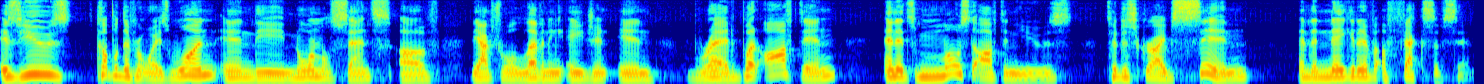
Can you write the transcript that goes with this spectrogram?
is used a couple different ways. One, in the normal sense of the actual leavening agent in bread, but often, and it's most often used to describe sin and the negative effects of sin.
